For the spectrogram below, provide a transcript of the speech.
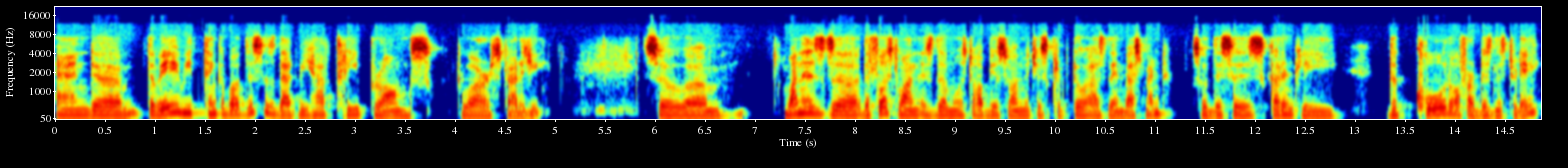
And um, the way we think about this is that we have three prongs to our strategy. So um, one is uh, the first one is the most obvious one, which is crypto as the investment. So this is currently the core of our business today.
